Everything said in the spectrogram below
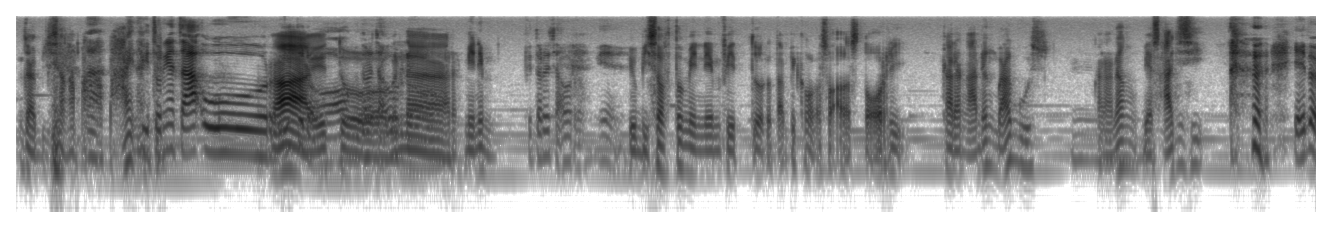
nggak bisa ngapa-ngapain. anjing. Fiturnya caur. Ah dong, itu caur benar dong. minim. Fiturnya caur dong. Iya. Ubisoft tuh minim fitur tapi kalau soal story kadang-kadang bagus, Hmm. kadang-kadang biasa aja sih. ya itu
